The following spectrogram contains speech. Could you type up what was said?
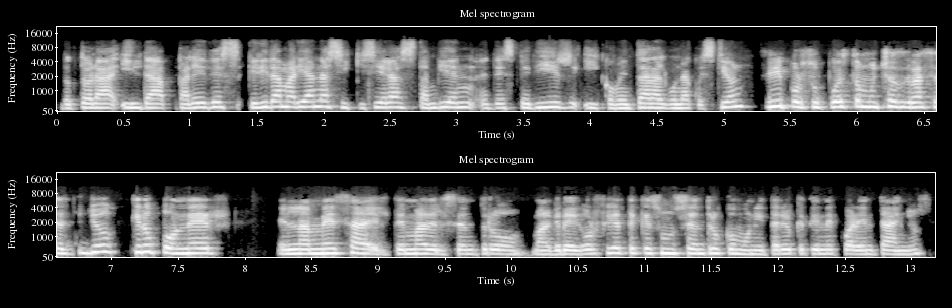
doctora Hilda Paredes. Querida Mariana, si quisieras también despedir y comentar alguna cuestión. Sí, por supuesto, muchas gracias. Yo quiero poner en la mesa el tema del centro MacGregor. Fíjate que es un centro comunitario que tiene 40 años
